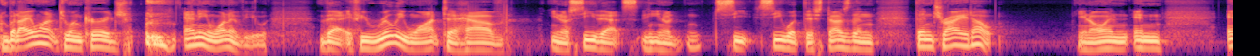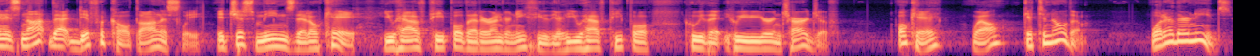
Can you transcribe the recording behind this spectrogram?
But I want to encourage any one of you that if you really want to have, you know, see that, you know, see see what this does, then then try it out. You know, and and and it's not that difficult, honestly. It just means that okay, you have people that are underneath you. There, you have people who that who you're in charge of. Okay, well, get to know them. What are their needs?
